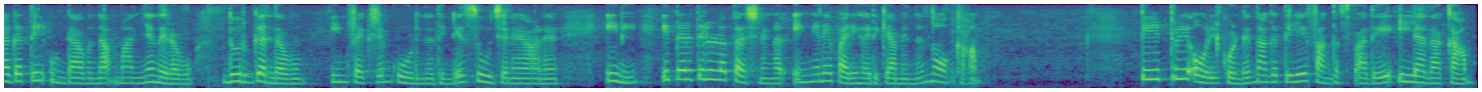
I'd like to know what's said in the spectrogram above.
നഖത്തിൽ ഉണ്ടാകുന്ന മഞ്ഞ നിറവും ദുർഗന്ധവും ഇൻഫെക്ഷൻ കൂടുന്നതിന്റെ സൂചനയാണ്. ഇനി ഇത്തരത്തിലുള്ള പ്രശ്നങ്ങൾ എങ്ങനെ പരിഹരിക്കാമെന്ന് നോക്കാം. ടീ ട്രീ ഓയിൽ കൊണ്ട് നഖത്തിലെ ഫംഗസ് ബാധയെ ഇല്ലാതാക്കാം.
